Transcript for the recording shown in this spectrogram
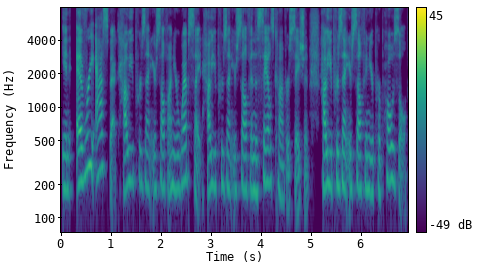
in every aspect, how you present yourself on your website, how you present yourself in the sales conversation, how you present yourself in your proposal,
